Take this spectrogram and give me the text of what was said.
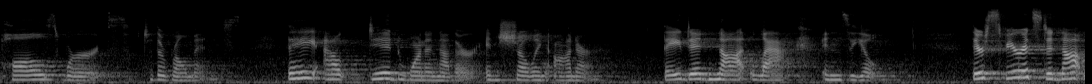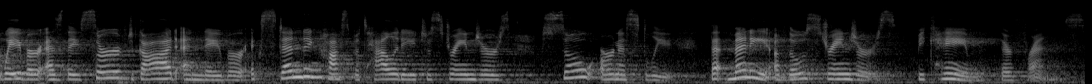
Paul's words to the Romans. They outdid one another in showing honor. They did not lack in zeal. Their spirits did not waver as they served God and neighbor, extending hospitality to strangers so earnestly that many of those strangers became their friends.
